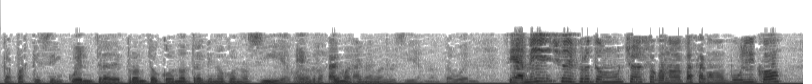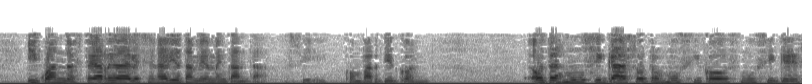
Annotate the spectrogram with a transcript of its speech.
capaz que se encuentra de pronto con otra que no conocía, con otros temas que no conocía, ¿no? Está bueno. Sí, a mí yo disfruto mucho eso cuando me pasa como público y cuando estoy arriba del escenario también me encanta, sí, compartir con otras músicas, otros músicos, músiques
